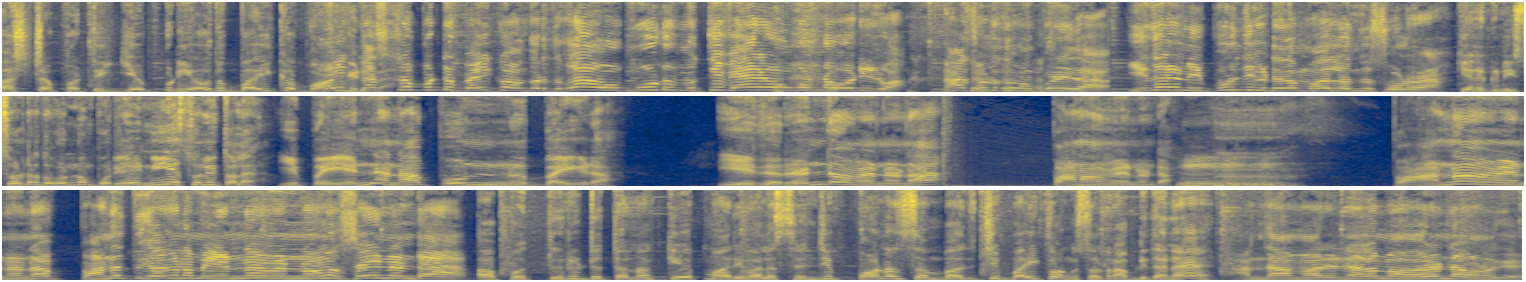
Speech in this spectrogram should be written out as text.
கஷ்டப்பட்டு எப்படியாவது பைக்க வாங்கிடுவேன் கஷ்டப்பட்டு பைக் வாங்குறதுக்குலாம் அவன் மூடு முத்தி வேற ஒண்ணு ஓடிடுவான் நான் சொல்றது புரியுதா? இதுல நீ புரிஞ்சுக்கிட்டத முதல்ல இருந்து சொல்றேன். எனக்கு நீ சொல்றது ஒண்ணும் புரியல நீயே சொல்லி தொலை. இப்ப என்னன்னா பொண்ணு பைக்டா இது ரெண்டும் வேணும்னா பணம் வேணும்டா. பணம் வேணும்னா பணத்துக்காக நம்ம என்ன வேணாலும் செய்யணும்டா. அப்ப திருட்டுத்தனம் கேப் மாதிரி வேலை செஞ்சு பணம் சம்பாதிச்சு பைக் வாங்க சொல்ற அப்படிதானே? அந்த மாதிரி நிலைமை வரும்டா உனக்கு.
